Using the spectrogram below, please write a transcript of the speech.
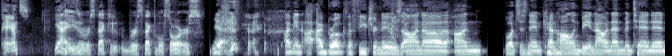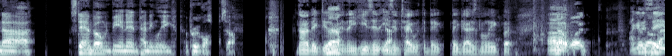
pants. yeah, he's a respect respectable source. yeah. I mean, I, I broke the future news on uh on what's his name, Ken Holland being out in Edmonton and uh Stan Bowman being in pending league approval. So Not a big deal Yeah. or anything. He's in he's in tight with the big big guys in the league, but yeah, uh, but I'm gonna No, say yeah,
